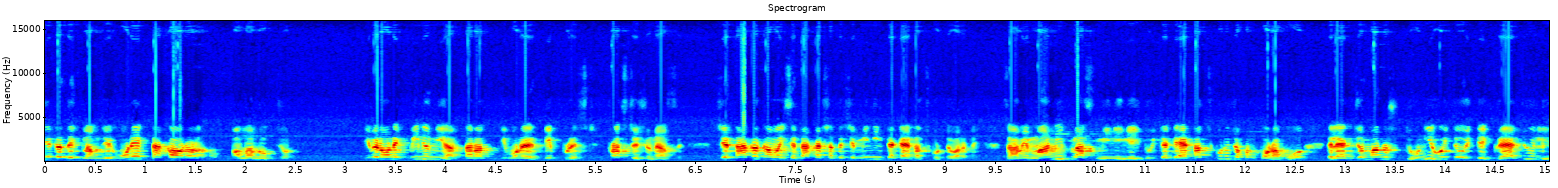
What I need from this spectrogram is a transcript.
যেটা দেখলাম যে অনেক টাকা আলা লোকজন ইভেন অনেক বিলিয়নিয়ার তারা জীবনে ডিপ্রেসড ফ্রাস্ট্রেশনে আছে। সে টাকা কামাইছে, টাকার সাথে সে মিনিংটাকে অ্যাটাচ করতে পারে নাই। তো আমি মানি প্লাস মিনিং এই দুইটাকে অ্যাটাচ করে যখন করাবো, তাহলে একজন মানুষ ধনী হইতে হইতে গ্র্যাজুয়ালি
